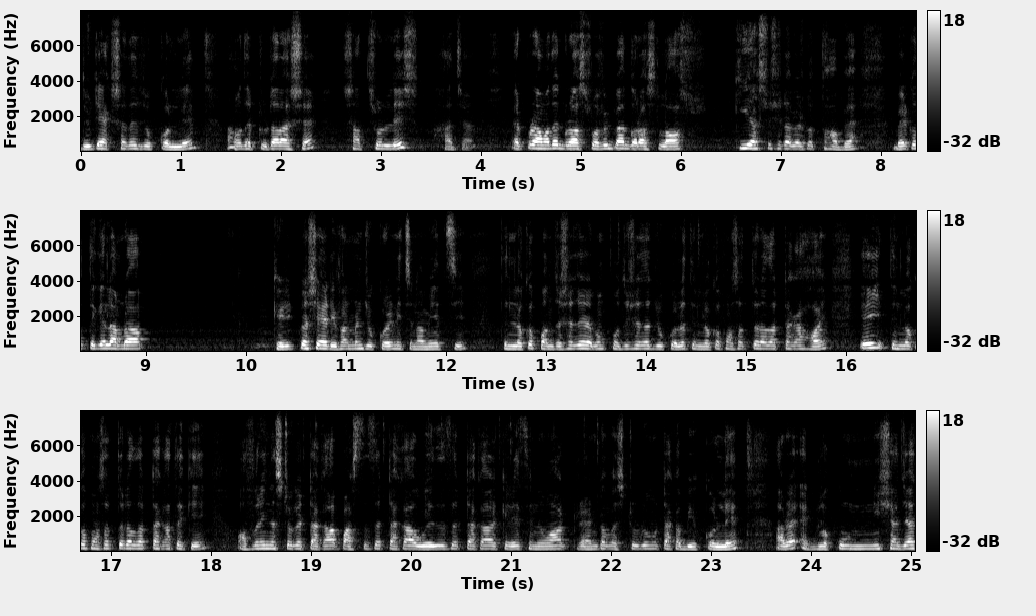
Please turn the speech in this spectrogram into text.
দুইটি একসাথে যোগ করলে আমাদের টোটাল আসে সাতচল্লিশ হাজার। এরপর আমাদের গ্রস প্রফিট বা গ্রস লস কী আসে সেটা বের করতে হবে। বের করতে গেলে আমরা ক্রেডিট পাশে ডিপার্টমেন্ট যোগ করে নিচে নামিয়েছি তিন লক্ষ পঞ্চাশ হাজার এবং পঁচিশ হাজার যোগ করলে তিন লক্ষ পঁচাত্তর হাজার টাকা হয়। এই তিন লক্ষ পঁচাত্তর হাজার টাকা থেকে অফারিং স্টকের টাকা পার্সেসের টাকা ওয়েজেসের টাকা কেরেসিনোয়াট রেন্ট অফ স্টুডিয়ামের টাকা বিয়োগ করলে আরও এক লক্ষ উনিশ হাজার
